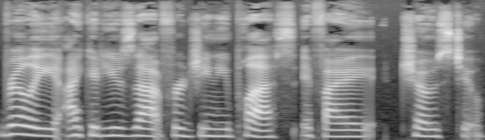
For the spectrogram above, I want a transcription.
really, I could use that for Genie Plus if I chose to.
